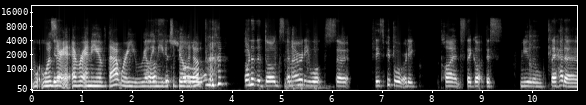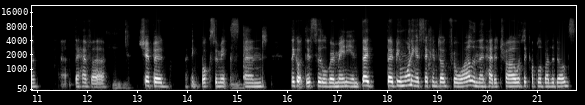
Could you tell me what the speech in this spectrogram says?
was yeah. there ever any of that where you really oh, needed to build it up? One of the dogs, and I already walked, so these people were already clients, they got this new little. They had a, uh, they have a shepherd, I think boxer mix, and they got this little Romanian. They they'd been wanting a second dog for a while, and they'd had a trial with a couple of other dogs,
